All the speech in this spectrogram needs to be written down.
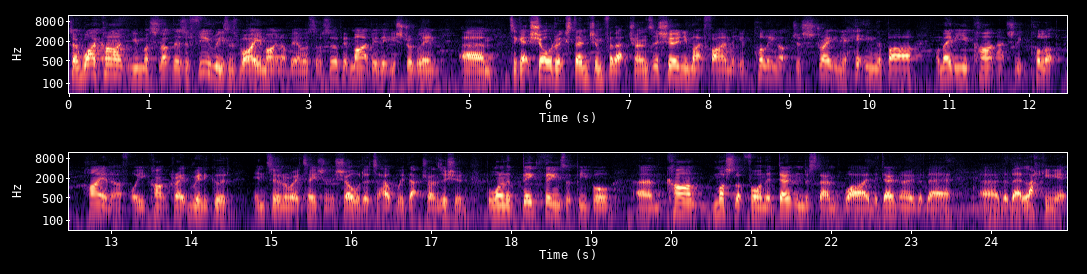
So why can't you muscle up? There's a few reasons why you might not be able to muscle up. It might be that you're struggling um, to get shoulder extension for that transition. You might find that you're pulling up just straight and you're hitting the bar, or maybe you can't actually pull up high enough, or you can't create really good internal rotation of the shoulder to help with that transition. But one of the big things that people um, can't muscle up for and they don't understand why, they don't know that they're, uh, that they're lacking it,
